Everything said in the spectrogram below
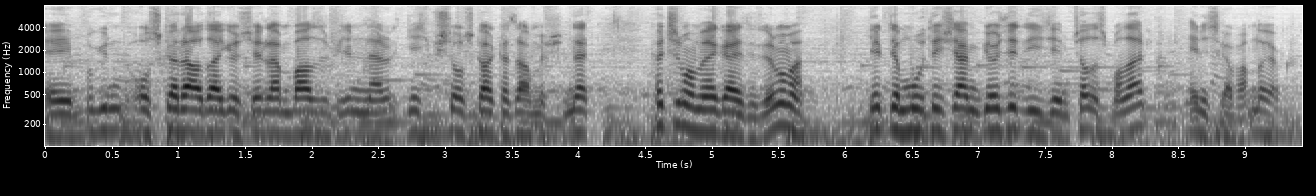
Ee, bugün Oscar'a aday gösterilen bazı filmler, geçmişte Oscar kazanmış filmler kaçırmamaya gayret ediyorum ama gelip de muhteşem gözle diyeceğim çalışmalar henüz kafamda yok.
